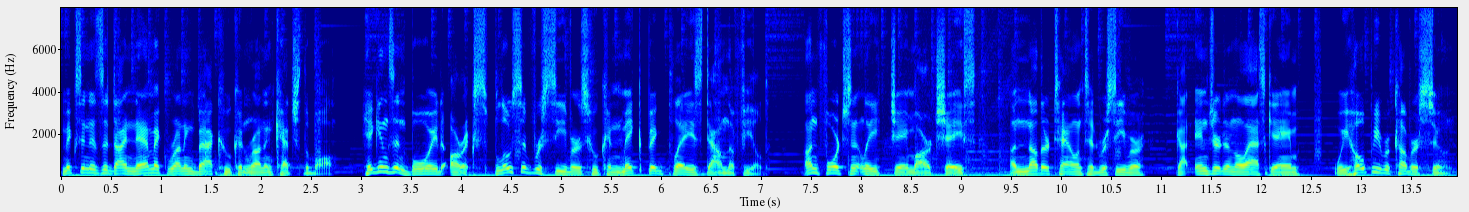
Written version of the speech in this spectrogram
Mixon is a dynamic running back who can run and catch the ball. Higgins and Boyd are explosive receivers who can make big plays down the field. Unfortunately, Ja'Marr Chase, another talented receiver, got injured in the last game. We hope he recovers soon.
